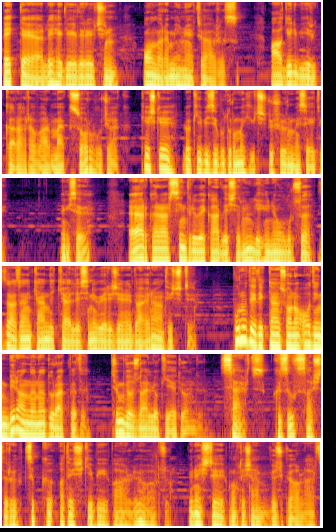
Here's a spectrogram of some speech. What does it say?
pek değerli hediyeleri için onlara minnettarız. Adil bir karara varmak zor olacak. Keşke Loki bizi bu duruma hiç düşürmeseydi. Neyse, eğer karar Sindri ve kardeşlerin lehine olursa zaten kendi kellesini vereceğine dair ant içti. Bunu dedikten sonra Odin bir anlığına durakladı. Tüm gözler Loki'ye döndü. Sert, kızıl saçları tıpkı ateş gibi parlıyordu. Güneşte muhteşem gözüküyorlardı.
